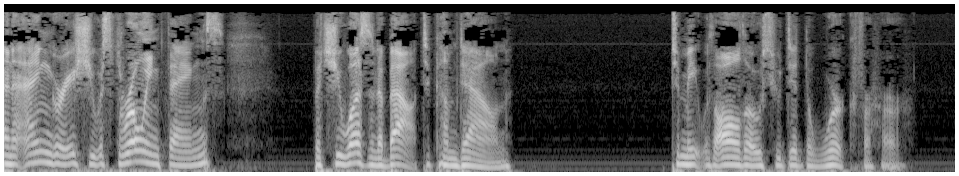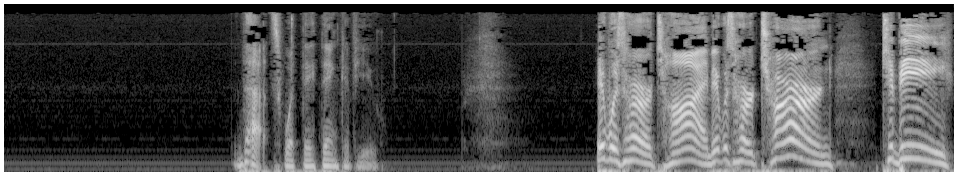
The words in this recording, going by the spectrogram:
and angry she was throwing things, but she wasn't about to come down to meet with all those who did the work for her. That's what they think of you. It was her time. It was her turn to be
